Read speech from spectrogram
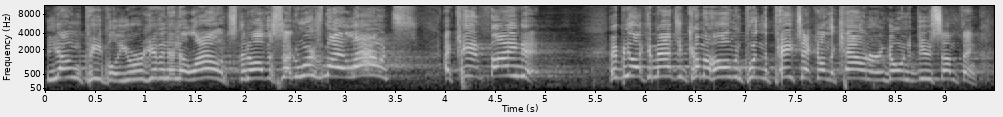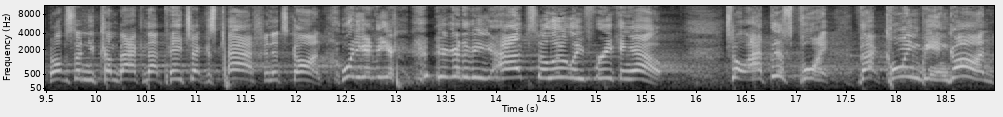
young people, you were given an allowance, then all of a sudden, where's my allowance? I can't find it. It'd be like imagine coming home and putting the paycheck on the counter and going to do something. And all of a sudden you come back and that paycheck is cash and it's gone. What are you gonna be? You're, gonna be absolutely freaking out. So at this point, that coin being gone,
